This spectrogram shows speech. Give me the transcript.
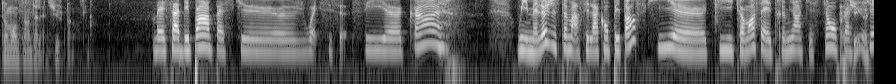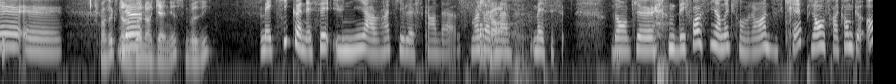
Tout le monde s'entend là-dessus, je pense. là. Ben, ça dépend parce que. euh, ouais, c'est ça. C'est euh, quand. oui, mais là, justement, c'est la compétence qui, euh, qui commence à être remise en question parce que. euh, Je pensais que c'était un bon organisme. Vas-y. mais qui connaissait Uni avant qu'il y ait le scandale? Moi, j'avais. Mais c'est ça. Donc, euh, des fois aussi, il y en a qui sont vraiment discrets. Puis là, on se rend compte que, oh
